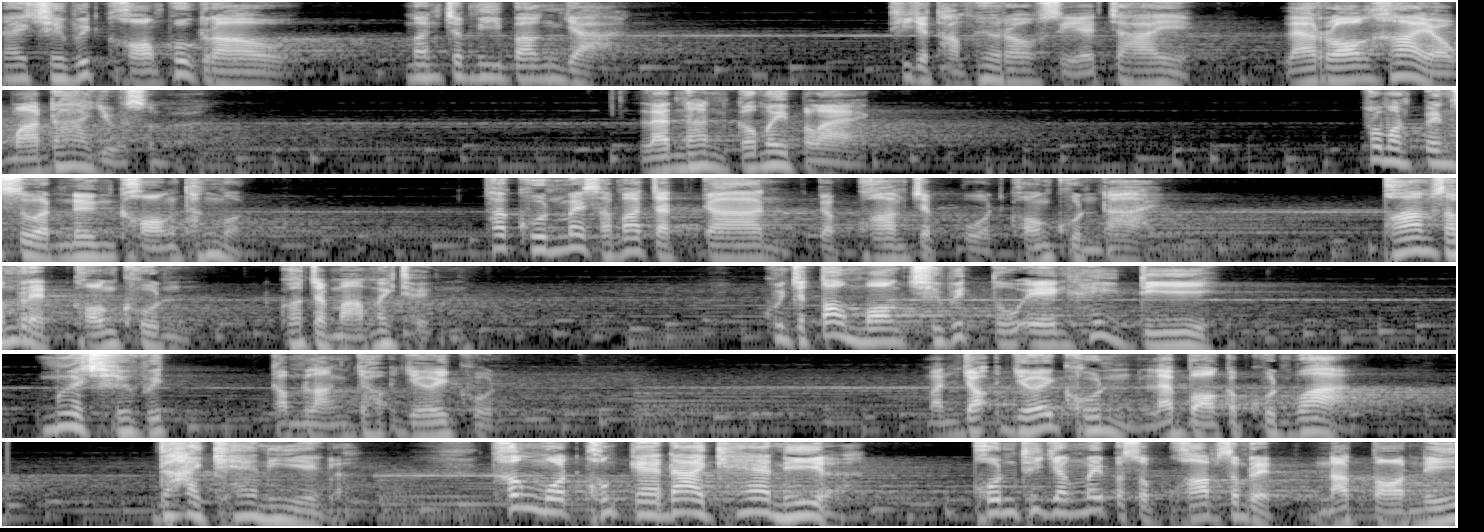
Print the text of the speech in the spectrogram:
ในชีวิตของพวกเรา มันจะมีบางอย่าง ที่จะทำให้เราเสียใจ และร้องไห้ออกมาได้อยู่เสมอ และนั่นก็ไม่แปลก เพราะมันเป็นส่วนหนึ่งของทั้งหมด ถ้าคุณไม่สามารถจัดการกับความเจ็บปวดของคุณได้ ความสำเร็จของคุณก็จะมาไม่ถึง คุณจะต้องมองชีวิตตัวเองให้ดี เมื่อชีวิตกำลังเยาะเย้ยคุณ มันเยาะเย้ยคุณและบอกกับคุณว่า ได้แค่นี้เองเหรอ ทั้งหมดของแกได้แค่นี้เหรอ คนที่ยังไม่ประสบความสำเร็จณตอนนี้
